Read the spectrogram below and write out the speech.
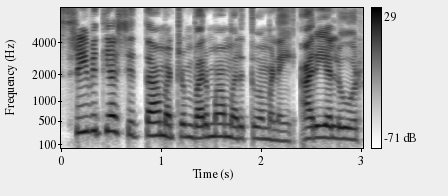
ஸ்ரீவித்யா சித்தா மற்றும் வர்மா மருத்துவமனை அரியலூர்.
